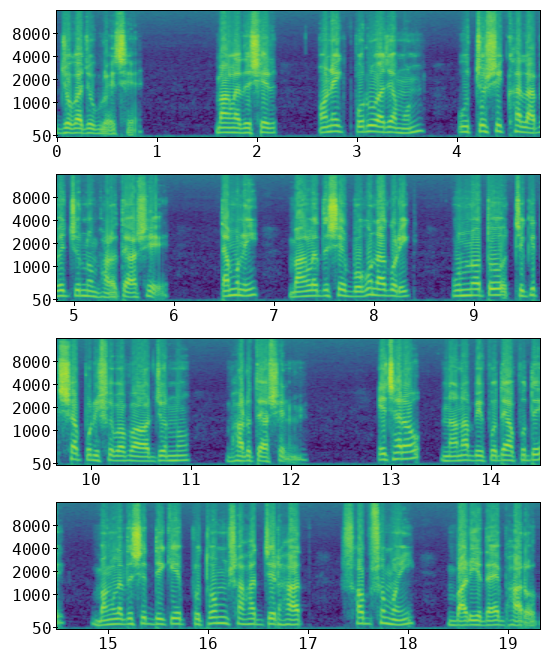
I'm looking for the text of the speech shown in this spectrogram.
যোগাযোগ রয়েছে। বাংলাদেশের অনেক পড়ুয়া যেমন উচ্চশিক্ষা লাভের জন্য ভারতে আসে, তেমনি বাংলাদেশের বহু নাগরিক উন্নত চিকিৎসা পরিষেবা পাওয়ার জন্য ভারতে আসেন। এছাড়াও নানা বিপদে আপদে বাংলাদেশের দিকে প্রথম সাহায্যের হাত সবসময়ই বাড়িয়ে দেয় ভারত।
